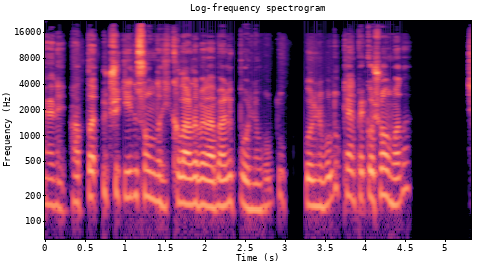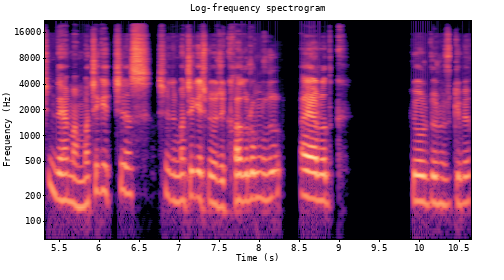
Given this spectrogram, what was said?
Yani hatta 3-2 idi son dakikalarda beraberlik golünü bulduk. Golünü bulduk. Yani pek hoş olmadı. Şimdi hemen maça geçeceğiz. Şimdi maça geçmeden önce kadromuzu ayarladık. Gördüğünüz gibi.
